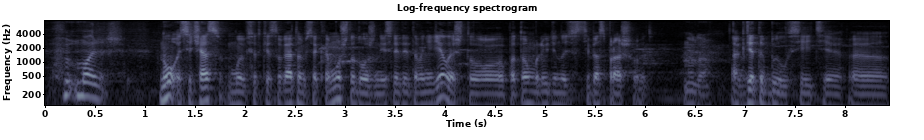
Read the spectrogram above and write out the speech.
можешь. Ну, сейчас мы все-таки скатываемся к тому, что должен. Если ты этого не делаешь, то потом люди на- с тебя спрашивают, Ну да. а где ты был все эти э,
